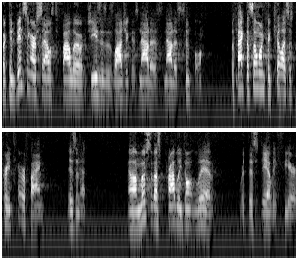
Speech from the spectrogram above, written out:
But convincing ourselves to follow Jesus' logic is not as, not as simple. The fact that someone could kill us is pretty terrifying, isn't it? Most of us probably don't live with this daily fear.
